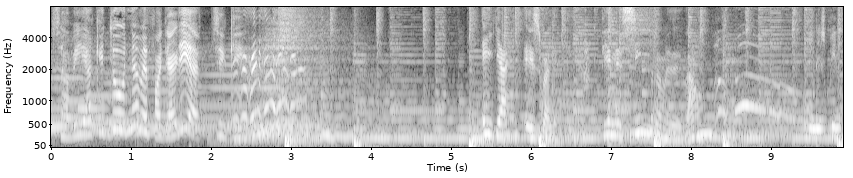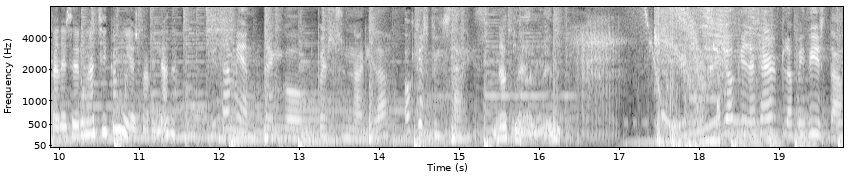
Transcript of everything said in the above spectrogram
Sabía que tú no me fallarías, Chiqui. Ella es Valentina. Tiene síndrome de Down. Tienes pinta de ser una chica muy espabilada. Yo también tengo personalidad. ¿O qué os pensáis? Naturalmente. Yo quiero ser trapecista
